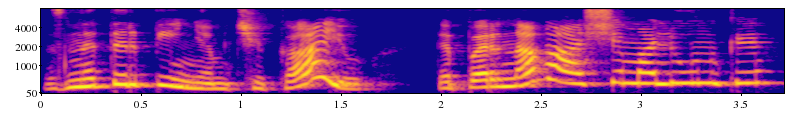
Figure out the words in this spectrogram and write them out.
З нетерпінням чекаю тепер на ваші малюнки.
